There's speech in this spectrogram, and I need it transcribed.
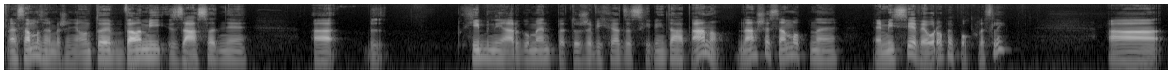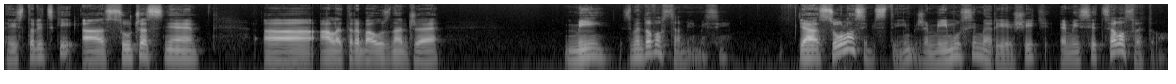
A samozrejme, že nie. On to je veľmi zásadne a chybný argument, pretože vychádza z chybných dát. Áno, naše samotné emisie v Európe poklesli, a historicky a súčasne a, ale treba uznať, že my sme dovozcami emisí. Ja súhlasím s tým, že my musíme riešiť emisie celosvetovo.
